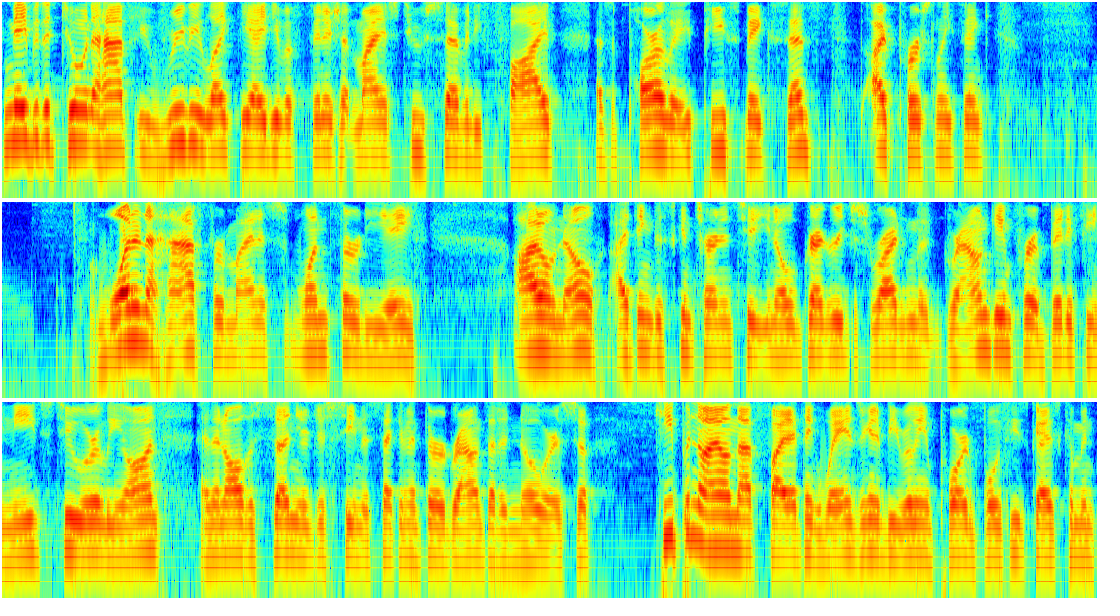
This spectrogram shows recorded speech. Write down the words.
maybe the two and a half, if you really like the idea of a finish at minus 275 as a parlay piece makes sense. I personally think one and a half for minus 138 I don't know. I think this can turn into, you know, Gregory just riding the ground game for a bit if he needs to early on, and then all of a sudden you're just seeing the second and third rounds out of nowhere. So keep an eye on that fight. I think weigh-ins are going to be really important. Both these guys come in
